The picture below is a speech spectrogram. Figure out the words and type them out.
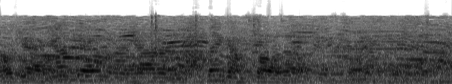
Okay, I got that one. I got it. I think I'm caught up. Okay.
